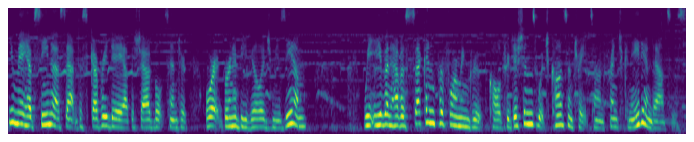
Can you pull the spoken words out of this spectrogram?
You may have seen us at Discovery Day at the Shadbolt Center or at Burnaby Village Museum we even have a second performing group called Traditions, which concentrates on French Canadian dances.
